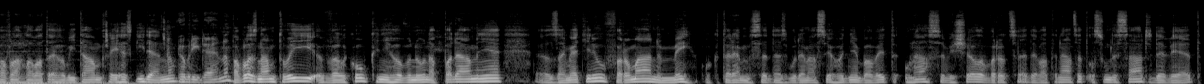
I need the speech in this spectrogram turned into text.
Pavla Hlavatého vítám, přeji hezký den. Dobrý den. Pavle, znám tvoji velkou knihovnu, napadá mě Zajmatinův román My, o kterém se dnes budeme asi hodně bavit. U nás vyšel v roce 1989.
